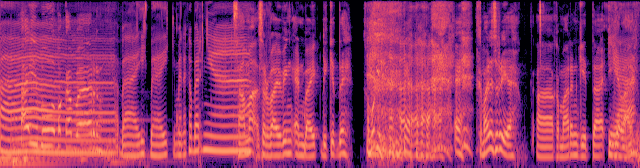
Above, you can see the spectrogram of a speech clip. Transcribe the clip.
Hai Bapak. Hai, Ibu, apa kabar? Baik baik. Gimana kabarnya? Sama surviving and baik dikit deh. Kamu gimana? eh kemarin seru ya. Eh, kemarin kita IG Iya, live.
